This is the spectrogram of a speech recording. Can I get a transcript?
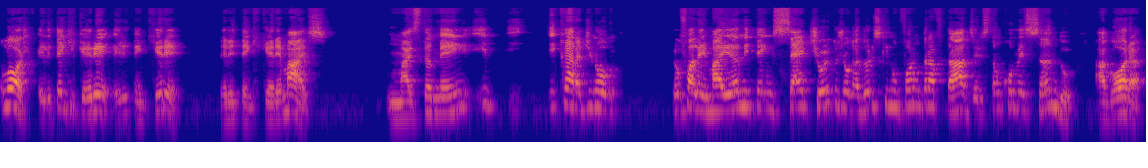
Lógico, ele tem que querer, ele tem que querer, ele tem que querer mais. Mas também, e, e cara, de novo, eu falei, Miami tem sete, oito jogadores que não foram draftados. Eles estão começando agora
